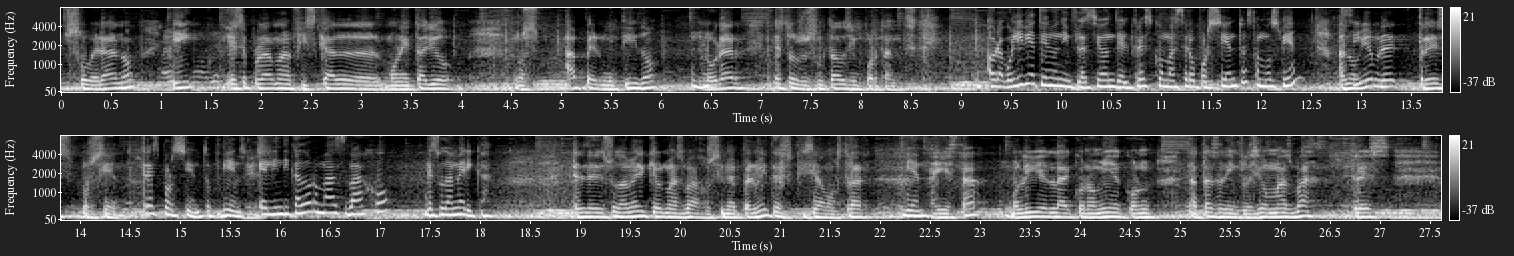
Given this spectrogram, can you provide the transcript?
soberano y ese programa fiscal monetario nos ha permitido lograr estos resultados importantes. Ahora, Bolivia tiene una inflación del 3,0%, ¿estamos bien? A noviembre, 3%. 3%, bien. El indicador más bajo de Sudamérica. El de Sudamérica el más bajo, si me permites, quisiera mostrar. Bien. Ahí está. Bolivia es la economía con la tasa de inflación más baja, 3%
